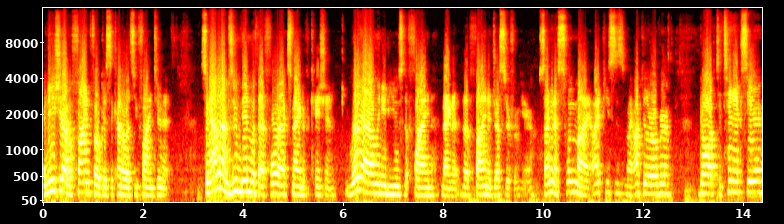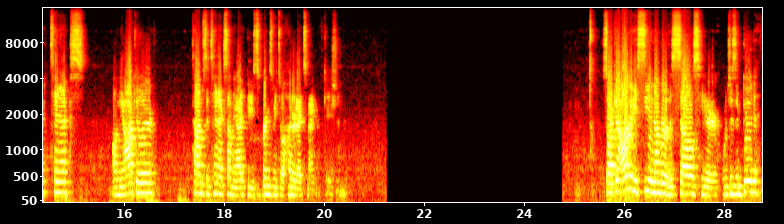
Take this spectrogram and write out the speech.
And then you should have a fine focus that kind of lets you fine tune it. So now that I'm zoomed in with that 4x magnification, really I only need to use the fine magnet, the fine adjuster from here. So I'm going to swing my eyepieces, my ocular over, go up to 10x here, 10x on the ocular, times the 10x on the eyepiece brings me to 100x magnification. So I can already see a number of the cells here, which is a good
